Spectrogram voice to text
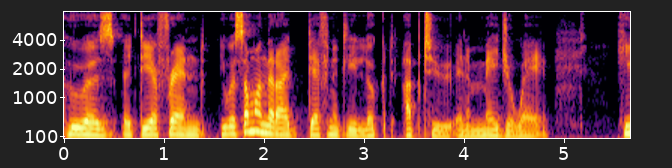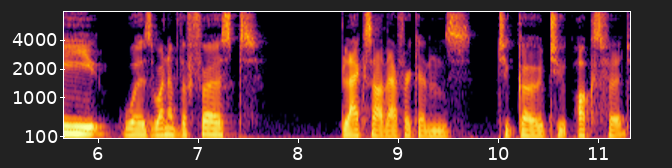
who was a dear friend, he was someone that I definitely looked up to in a major way. He was one of the first black South Africans to go to Oxford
